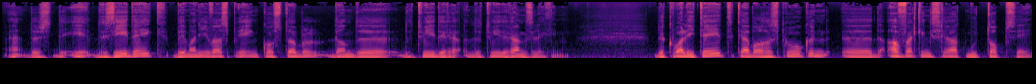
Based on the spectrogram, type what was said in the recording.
Hè. Dus de, e-, de zeedijk, bij manier van spreken, kost dubbel dan de, de, tweede, de tweede. De kwaliteit, ik heb al gesproken, uh, de afwerkingsgraad moet top zijn.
